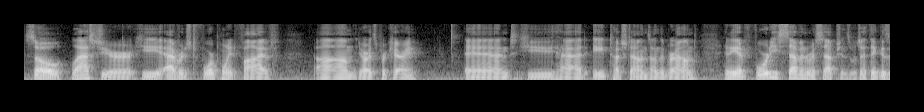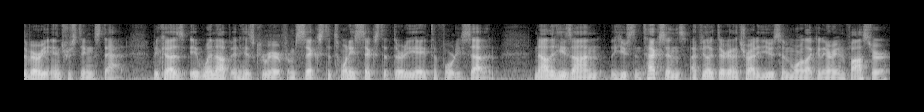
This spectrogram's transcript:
So last year he averaged 4.5 um, yards per carry, and he had eight touchdowns on the ground, and he had 47 receptions, which I think is a very interesting stat because it went up in his career from six to 26 to 38 to 47. Now that he's on the Houston Texans, I feel like they're going to try to use him more like an Arian Foster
